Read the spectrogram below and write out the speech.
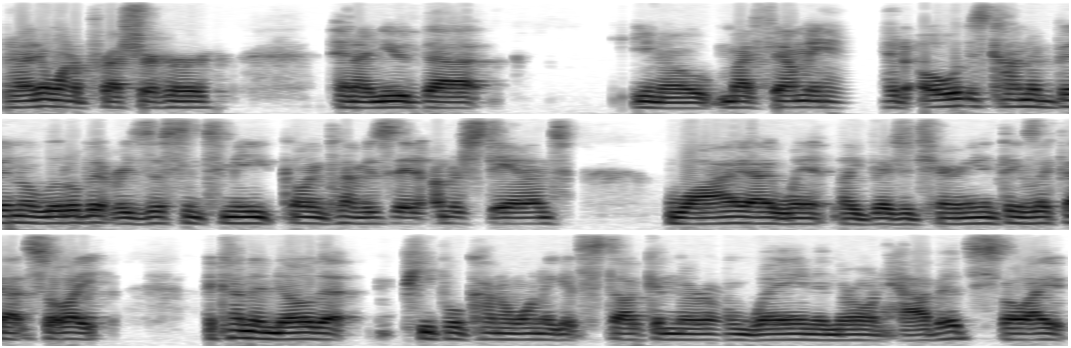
and I didn't want to pressure her, and I knew that you know my family had always kind of been a little bit resistant to me going plant based. They didn't understand why I went like vegetarian and things like that. So I I kind of know that people kind of want to get stuck in their own way and in their own habits. So I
